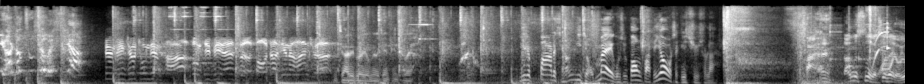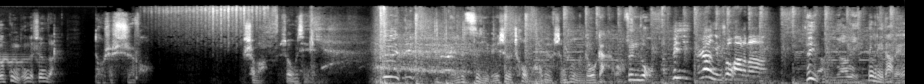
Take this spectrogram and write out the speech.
女儿能出什么事？电瓶车充电卡送 GPS，保障您的安全。你家里边有没有电瓶车呀？你这扒着墙一脚迈过去，帮我把这钥匙给取出来。反，咱们四个现在有一个共同的身份，都是师傅。师傅，受不起。你一个自以为是的臭毛病，什么时候能给我改了？尊重。嘿，让你们说话了吗？嘿，我让你那个李大为，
